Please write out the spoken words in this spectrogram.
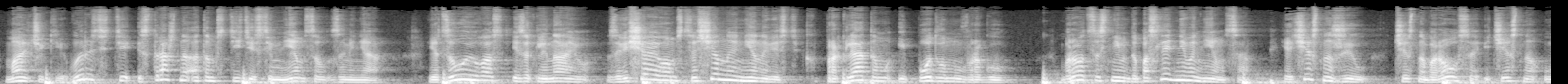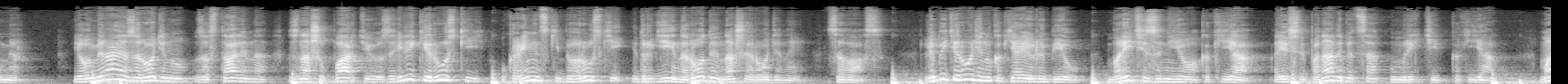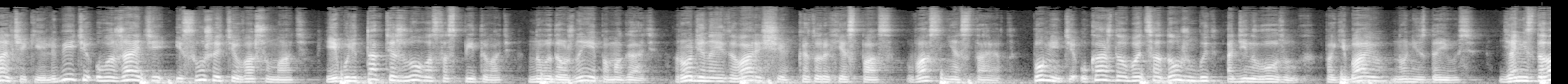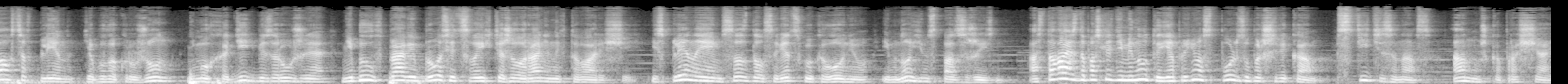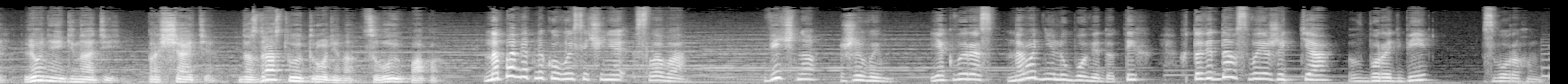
Мальчики, вырастите и страшно отомстите всем немцам за меня. Я целую вас и заклинаю, завещаю вам священную ненависть к проклятому и подлому врагу. Бороться с ним до последнего немца. Я честно жил, честно боролся и честно умер. Я умираю за Родину, за Сталина, за нашу партию, за великий русский, украинский, белорусский и другие народы нашей Родины. За вас. Любите Родину, как я ее любил. Боритесь за нее, как я. А если понадобится, умрите, как я. Мальчики, любите, уважайте и слушайте вашу мать. Ей будет так тяжело вас воспитывать, но вы должны ей помогать. Родина и товарищи, которых я спас, вас не оставят. Помните, у каждого бойца должен быть один лозунг. Погибаю, но не сдаюсь. Я не сдавался в плен, я был окружен, не мог ходить без оружия, не был вправе бросить своих тяжелораненых товарищей. Из плена я им создал советскую колонию и многим спас жизнь. Оставаясь до последней минуты, я принес пользу большевикам. Мстите за нас. Аннушка, прощай. Леня и Геннадий, прощайте. Да здравствует Родина. Целую, папа. На пам'ятнику висічені слова «Вічно живим», як вираз народній любові до тих, хто віддав своє життя в боротьбі з ворогом.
